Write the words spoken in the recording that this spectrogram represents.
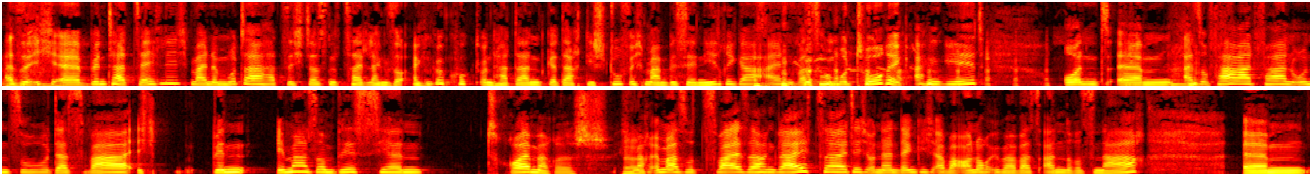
also ich äh, bin tatsächlich, meine Mutter hat sich das eine Zeit lang so angeguckt und hat dann gedacht, die stufe ich mal ein bisschen niedriger ein, was so Motorik angeht. Und ähm, also Fahrradfahren und so, das war, ich bin immer so ein bisschen träumerisch. Ich Ja. mache immer so zwei Sachen gleichzeitig und dann denke ich aber auch noch über was anderes nach. Ähm,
